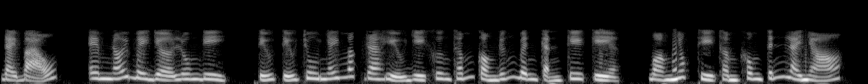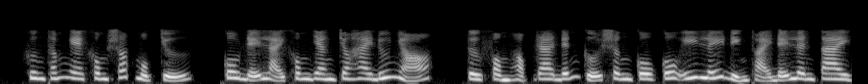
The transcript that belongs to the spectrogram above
đại bảo, em nói bây giờ luôn đi, tiểu tiểu chu nháy mắt ra hiệu gì Khương Thấm còn đứng bên cạnh kia kìa, bọn nhóc thì thầm không tính là nhỏ, Khương Thấm nghe không sót một chữ, cô để lại không gian cho hai đứa nhỏ, từ phòng học ra đến cửa sân cô cố ý lấy điện thoại để lên tai,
